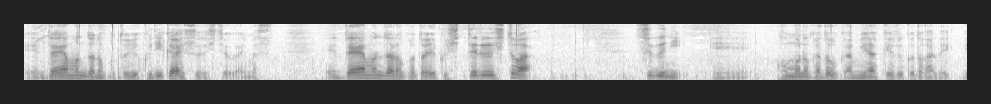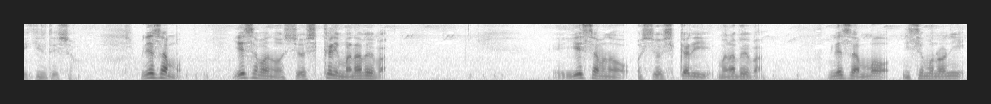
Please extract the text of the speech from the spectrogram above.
えダイヤモンドのことをよく理解する必要があります。ダイヤモンドのことをよく知ってる人はすぐに、えー、本物かどうか見分けることができるでしょう。皆さんもイエス様の教えをしっかり学べばイエス様の教えをしっかり学べば皆さんも偽物に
